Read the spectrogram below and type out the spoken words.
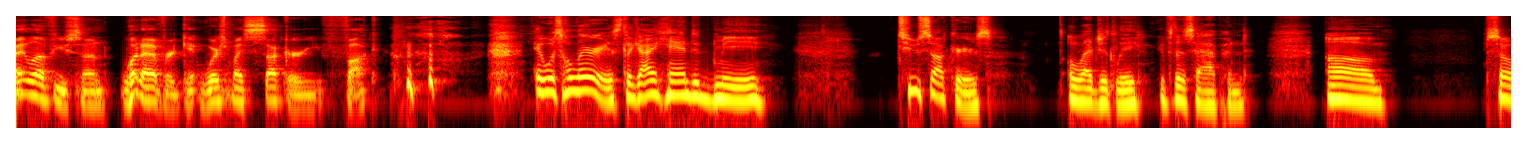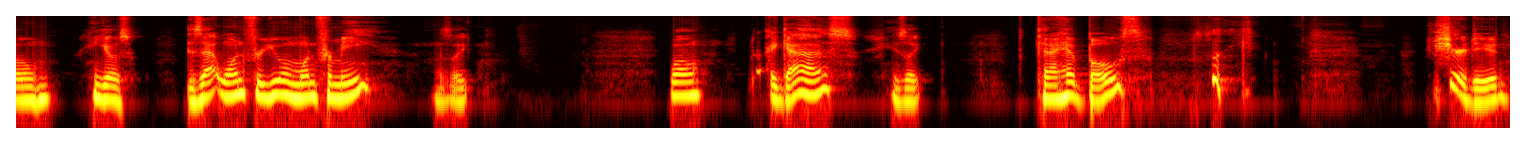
I love you, son. Whatever. Get, where's my sucker? You fuck. it was hilarious. The guy handed me two suckers, allegedly, if this happened. Um, so he goes, Is that one for you and one for me? I was like, Well, I guess. He's like, Can I have both? Sure, dude.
